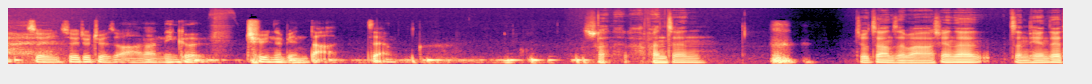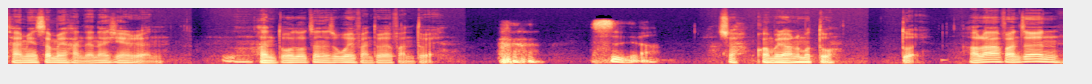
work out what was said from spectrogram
所以所以就觉得说啊，那宁可去那边打这样。算了啦，反正 就这样子吧。现在整天在台面上面喊的那些人，很多都真的是为反对而反对。是啦，是啊，管不了那么多。对，好啦，反正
